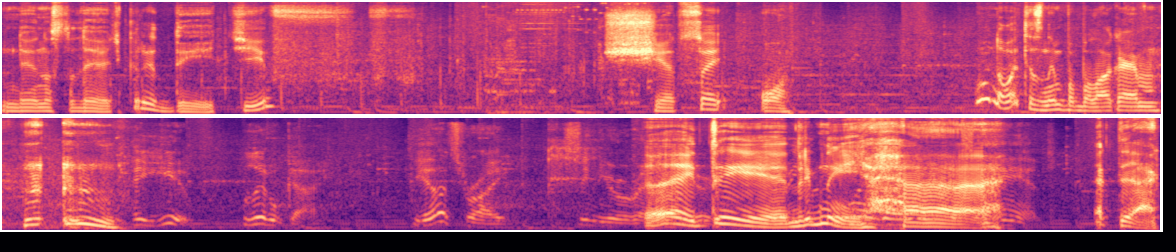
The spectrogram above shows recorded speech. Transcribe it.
99 кредитів. Ще цей. О. Ну, давайте з ним побалакаємо. Ей, ти, дрібний. Е. Так, так.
